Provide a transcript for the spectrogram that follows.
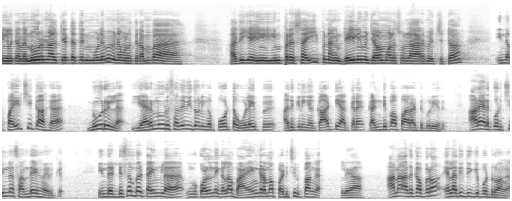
எங்களுக்கு அந்த நூறு நாள் திட்டத்தின் மூலிமா நம்மளுக்கு ரொம்ப அதிக இம்ப்ரெஸ் ஆகி இப்போ நாங்கள் டெய்லியுமே ஜவமாலை சொல்ல ஆரம்பிச்சிட்டோம். இந்த பயிற்சிக்காக நூறு இல்லை இரநூறு சதவீதம் நீங்கள் போட்ட உழைப்பு அதுக்கு நீங்கள் காட்டி அக்கறை கண்டிப்பாக பாராட்டுக்குரியது. ஆனால் எனக்கு ஒரு சின்ன சந்தேகம் இருக்குது இந்த டிசம்பர் டைமில் உங்கள் குழந்தைங்கள்லாம் பயங்கரமாக படிச்சிருப்பாங்க இல்லையா? ஆனால் அதுக்கப்புறம் எல்லாத்தையும் தூக்கி போட்டுருவாங்க.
